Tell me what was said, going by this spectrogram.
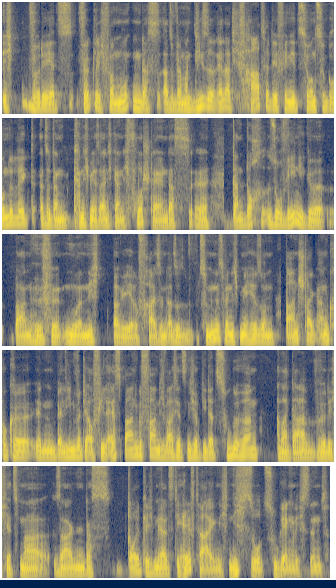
ich würde jetzt wirklich vermuten, dass, also wenn man diese relativ harte Definition zugrunde legt, also dann kann ich mir jetzt eigentlich gar nicht vorstellen, dass äh, dann doch so wenige Bahnhöfe nur nicht barrierefrei sind. Also zumindest wenn ich mir hier so einen Bahnsteig angucke, in Berlin wird ja auch viel S-Bahn gefahren. Ich weiß jetzt nicht, ob die dazugehören, aber da würde ich jetzt mal sagen, dass deutlich mehr als die Hälfte eigentlich nicht so zugänglich sind.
